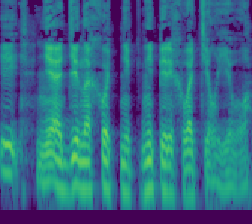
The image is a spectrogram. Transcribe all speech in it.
и ни один охотник не перехватил его.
